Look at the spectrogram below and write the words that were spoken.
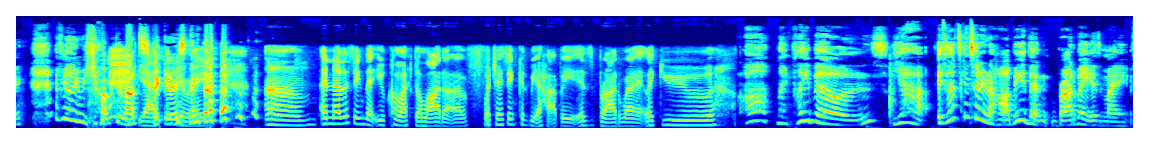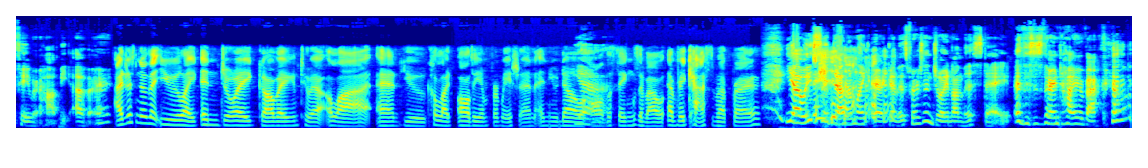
I feel like we talked about Yeah, I think stickers. you're right. Um, another thing that you collect a lot of, which I think could be a hobby, is Broadway. Like you Oh, my playbills. Yeah, if that's considered a hobby, then Broadway is my favorite hobby ever. I just know that you like enjoy going to it a lot and you collect all the information and you know Yeah. all the things about every cast member. Yeah, we sit down. I'm like, Erica, this person joined on this day, and this is their entire background.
